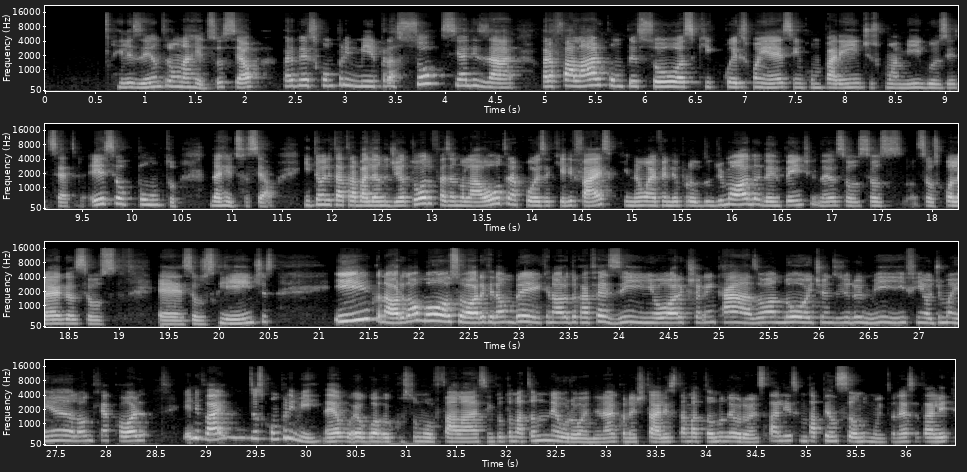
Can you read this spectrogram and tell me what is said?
Eles entram na rede social para descomprimir, para socializar, para falar com pessoas que eles conhecem, com parentes, com amigos, etc. Esse é o ponto da rede social. Então ele está trabalhando o dia todo, fazendo lá outra coisa que ele faz, que não é vender produto de moda, de repente, né? Seus, seus, seus colegas, seus, é, seus clientes. E na hora do almoço, a hora que dá um break, na hora do cafezinho, ou a hora que chega em casa, ou à noite, antes de dormir, enfim, ou de manhã, logo que acorda, ele vai descomprimir, né? Eu, eu, eu, costumo falar assim que eu tô matando neurônio, né? Quando a gente tá ali, você tá matando neurônio, você tá ali, você não tá pensando muito, né? Você tá ali,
